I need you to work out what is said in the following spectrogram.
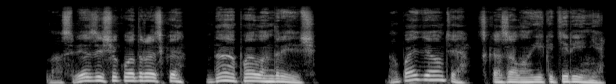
— На связи еще квадратика? — Да, Павел Андреевич. — Ну, пойдемте, — сказал он Екатерине.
